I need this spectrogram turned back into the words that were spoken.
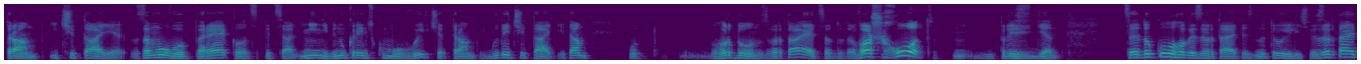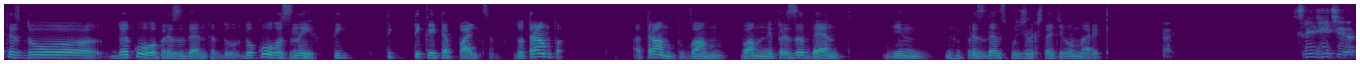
Трамп, і читає, замовив переклад спеціально. Ні, ні, він українську мову вивчить Трамп і буде читати. І там от, Гордон звертається до Трампа. Ваш ход, президент. Це до кого ви звертаєтесь, Дмитро Ілліч? Ви звертаєтесь до, до якого президента? До, до кого з них? Ти, ти, тикайте пальцем. До Трампа? А Трамп вам, вам не президент, він президент Сполучених Штатів Америки. следите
